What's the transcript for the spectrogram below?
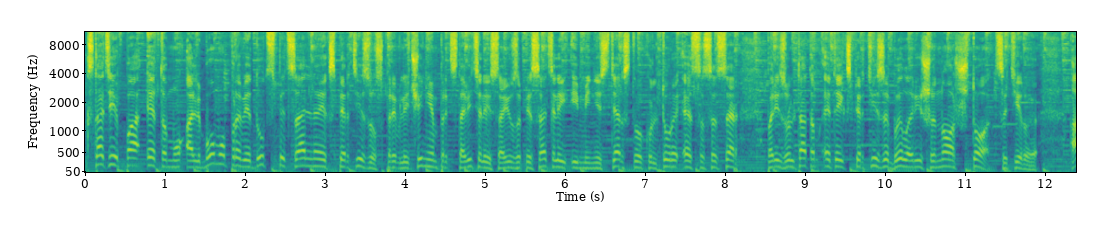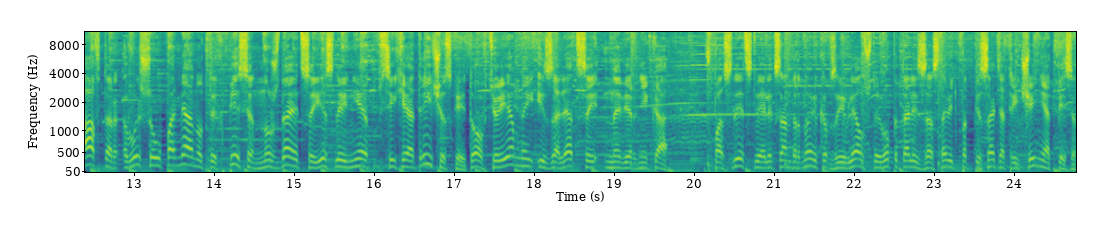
Кстати, по этому альбому проведут специальную экспертизу с привлечением представителей Союза писателей и Министерства культуры СССР. По результатам этой экспертизы было решено, что, цитирую, автор вышеупомянутых песен нуждается, если не в психиатрической, то в тюремной изоляции наверняка. Впоследствии Александр Новиков заявлял, что его пытались заставить подписать отречение от песен,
